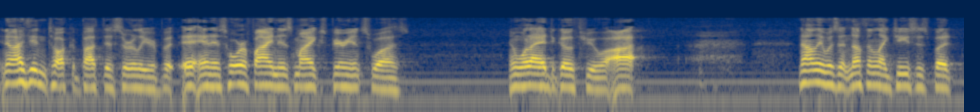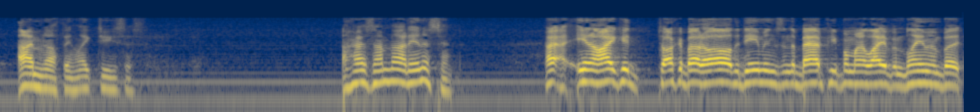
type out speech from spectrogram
You know, I didn't talk about this earlier, but and as horrifying as my experience was, and what I had to go through, I not only was it nothing like Jesus, but I'm nothing like Jesus. Because I'm not innocent. I, you know, I could talk about all oh, the demons and the bad people in my life and blame them, but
